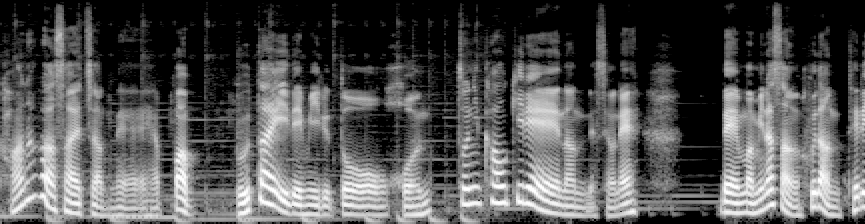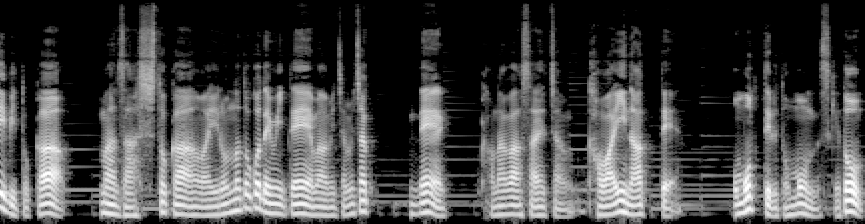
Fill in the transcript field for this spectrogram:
神奈川さえちゃんね、やっぱ舞台で見ると本当に顔綺麗なんですよね。で、まあ皆さん普段テレビとか、まあ雑誌とか、まあいろんなとこで見て、まあめちゃめちゃね、神奈川さえちゃん可愛いなって思ってると思うんですけど、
